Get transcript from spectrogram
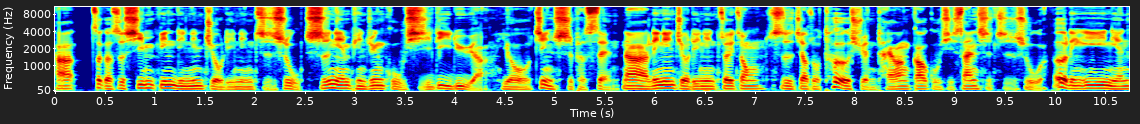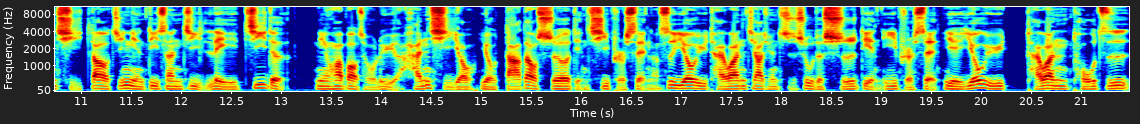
它这个是新兵零零九零零指数十年平均股息利率啊，有近十 percent。那零零九零零追踪是叫做特选台湾高股息三十指数啊，二零一一年起到今年第三季累积的年化报酬率啊，含息哦有达到十二点七 percent 啊，是优于台湾加权指数的十点一 percent，也优于。台湾投资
